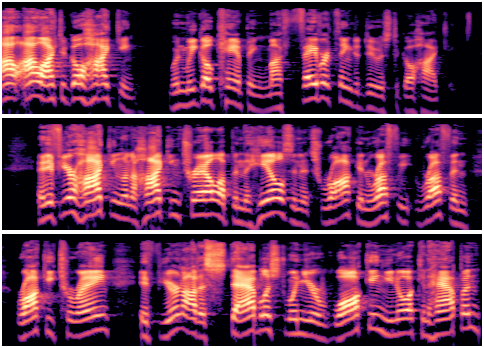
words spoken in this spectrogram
I, I like to go hiking. When we go camping, my favorite thing to do is to go hiking. And if you're hiking on a hiking trail up in the hills and it's rock and roughy, rough and rocky terrain, if you're not established when you're walking, you know what can happen?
